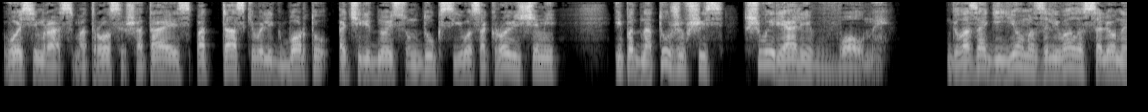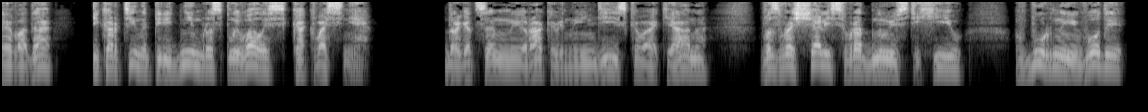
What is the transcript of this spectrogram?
Восемь раз матросы, шатаясь, подтаскивали к борту очередной сундук с его сокровищами и, поднатужившись, швыряли в волны. Глаза Гийома заливала соленая вода, и картина перед ним расплывалась, как во сне. Драгоценные раковины Индийского океана возвращались в родную стихию, в бурные воды,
